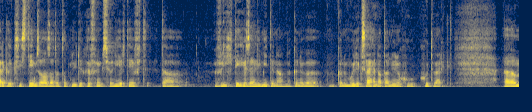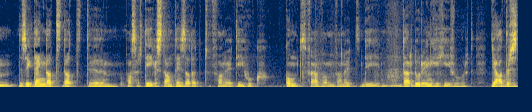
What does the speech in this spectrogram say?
kerkelijk systeem zoals dat het tot nu toe gefunctioneerd heeft, dat vliegt tegen zijn limieten aan. Dan kunnen we, kunnen moeilijk zeggen dat dat nu nog goed, werkt. Um, dus ik denk dat, dat de, als er tegenstand is, dat het vanuit die hoek komt, van, van, vanuit die daardoor ingegeven wordt. Ja, er,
